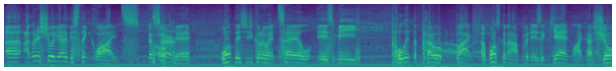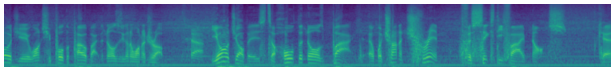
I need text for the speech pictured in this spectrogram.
Uh, I'm going to show you how this thing glides. Yes, sir. Okay. What this is going to entail is me pulling the power back, and what's going to happen is again, like I showed you, once you pull the power back, the nose is going to want to drop. Yeah. Your job is to hold the nose back, and we're trying to trim for 65 knots. Okay.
